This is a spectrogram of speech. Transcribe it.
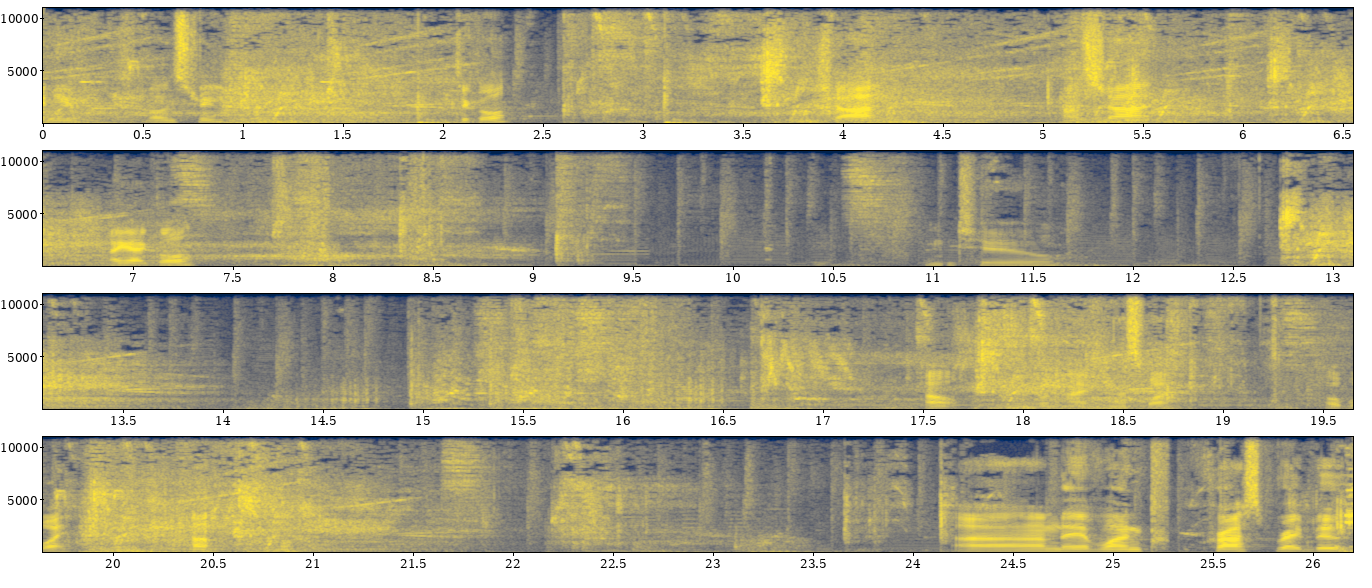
Behind you. Lone stream. To goal. Shot. Not shot. I got goal. Into. Oh, one hiding. That's why. Oh boy. Um, they have one cross right boot.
